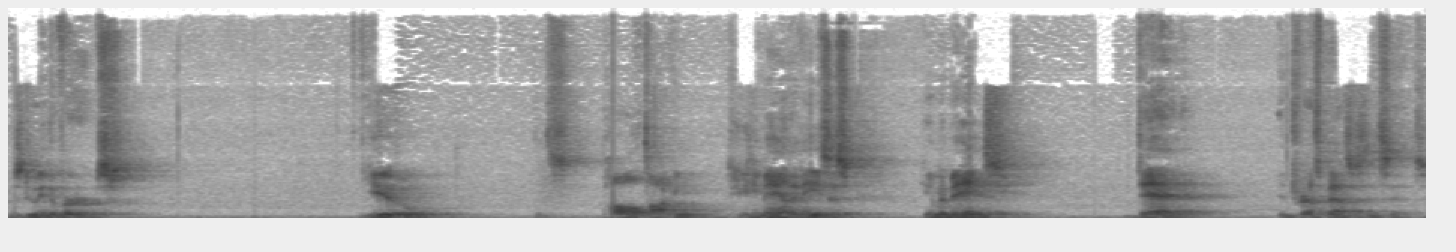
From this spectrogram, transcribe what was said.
who's doing the verbs? You, it's Paul talking to humanity. He says, human beings, dead in trespasses and sins.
